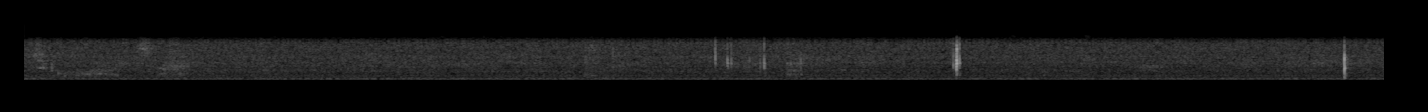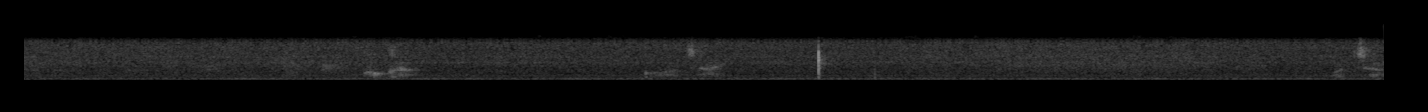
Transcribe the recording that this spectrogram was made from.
Just go outside. Mocha. Go outside. What's up?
